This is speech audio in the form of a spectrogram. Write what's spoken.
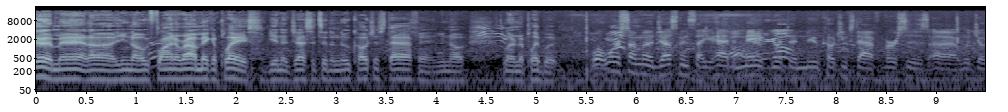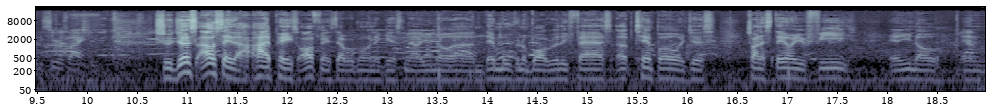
Good man. Uh, you know, flying around making plays, getting adjusted to the new coaching staff, and you know, learn the playbook. What were some adjustments that you had to make with the new coaching staff versus uh, with Jody Sears last year? Sure, just I would say the high-paced offense that we're going against now. You know, um, they're moving the ball really fast, up tempo, and just trying to stay on your feet, and you know, and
